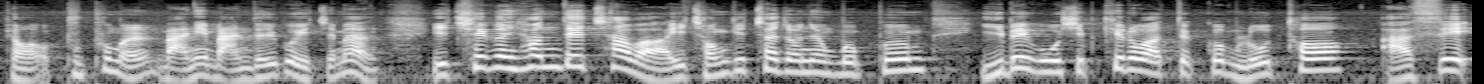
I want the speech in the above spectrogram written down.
벼- 부품을 많이 만들고 있지만 이 최근 현대차와 이 전기차 전용 부품 250kW급 로터 아세,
